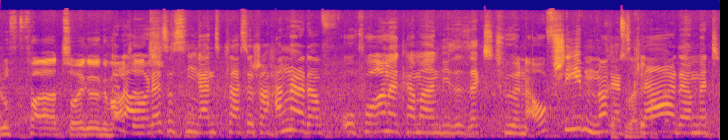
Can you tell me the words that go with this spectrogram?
Luftfahrzeuge gewartet? Genau, das ist ein ganz klassischer Hangar. Da vorne kann man diese sechs Türen aufschieben, ne? ganz klar, damit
